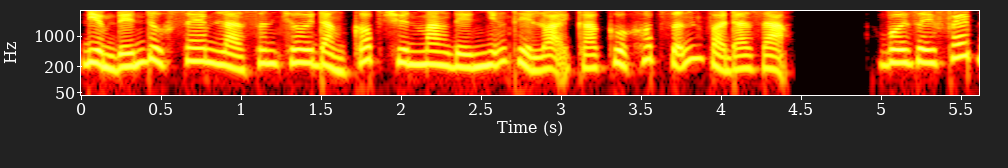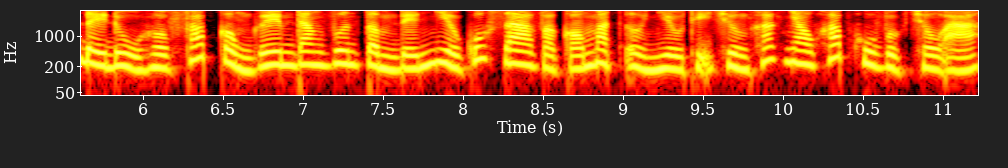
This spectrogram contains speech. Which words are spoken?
Điểm đến được xem là sân chơi đẳng cấp chuyên mang đến những thể loại cá cược hấp dẫn và đa dạng. Với giấy phép đầy đủ hợp pháp cổng game đang vươn tầm đến nhiều quốc gia và có mặt ở nhiều thị trường khác nhau khắp khu vực châu Á.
